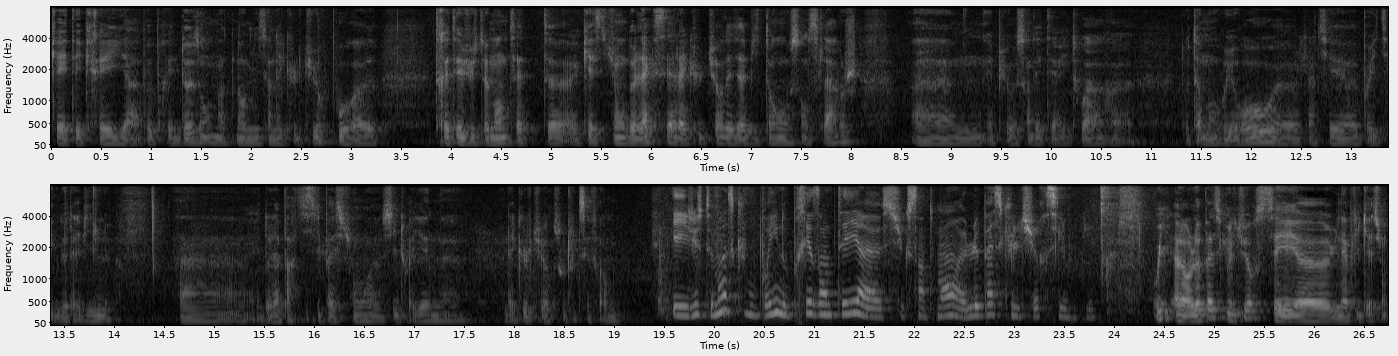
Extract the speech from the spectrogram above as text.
qui a été créée il y a à peu près deux ans maintenant au ministère de la Culture pour traiter justement de cette question de l'accès à la culture des habitants au sens large, et puis au sein des territoires notamment ruraux, euh, quartier euh, politique de la ville, euh, et de la participation citoyenne à la culture sous toutes ses formes. Et justement, est-ce que vous pourriez nous présenter succinctement le Pass Culture, s'il vous plaît? Oui, alors le Pass Culture, c'est une application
